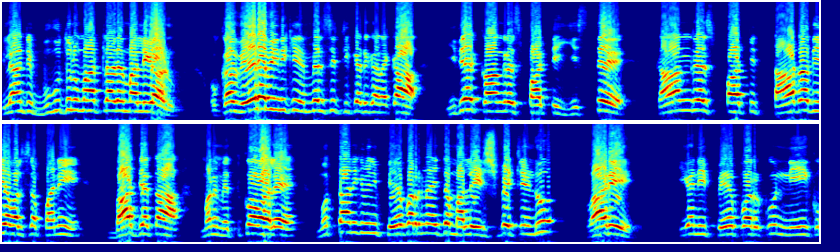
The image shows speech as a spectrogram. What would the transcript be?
ఇలాంటి బూతులు మాట్లాడే మల్లిగాడు ఒకవేళ వీనికి ఎమ్మెల్సీ టికెట్ కనుక ఇదే కాంగ్రెస్ పార్టీ ఇస్తే కాంగ్రెస్ పార్టీ తాట తీయవలసిన పని బాధ్యత మనం ఎత్తుకోవాలి. మొత్తానికి నీ పేపర్ని అయితే మళ్ళీ ఇడిచిపెట్టిండు. వారి ఇక నీ పేపర్కు నీకు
